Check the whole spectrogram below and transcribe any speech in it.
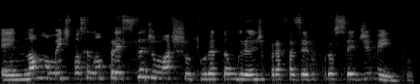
é, normalmente você não precisa de uma estrutura tão grande para fazer o procedimento.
